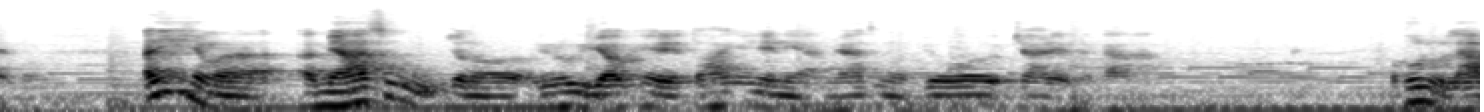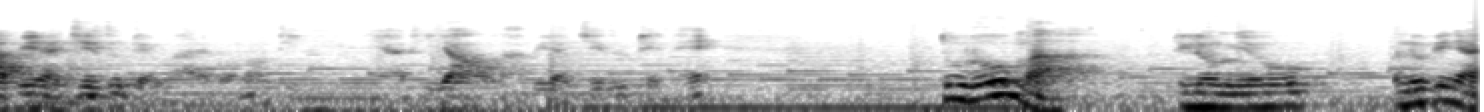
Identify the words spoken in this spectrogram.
တယ်ပေါ့အဲ့ဒီအချိန်မှာအများစုကျွန်တော်တို့ရောက်ခဲ့တဲ့သွားခဲ့တဲ့နေရာအများစုမှာပြောကြတဲ့စကားအခုလိုလာပြီးတာကျေးဇူးတင်ပါတယ်ပေါ့နော်ဒီနေရာဒီရောက်အောင်လာပြီးတာကျေးဇူးတင်တယ်သူတို့မှဒီလိုမျိုးအနုပညာ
